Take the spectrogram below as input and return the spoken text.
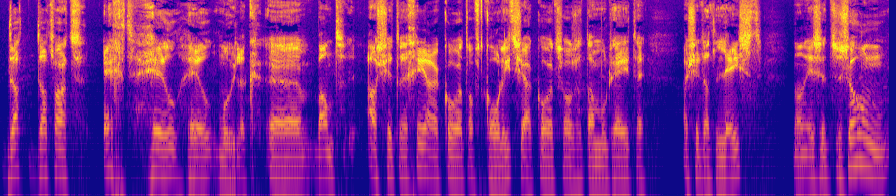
Dat, dat wordt echt heel, heel moeilijk. Eh, want als je het regeerakkoord of het coalitieakkoord, zoals het dan moet heten, als je dat leest, dan is het zo'n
